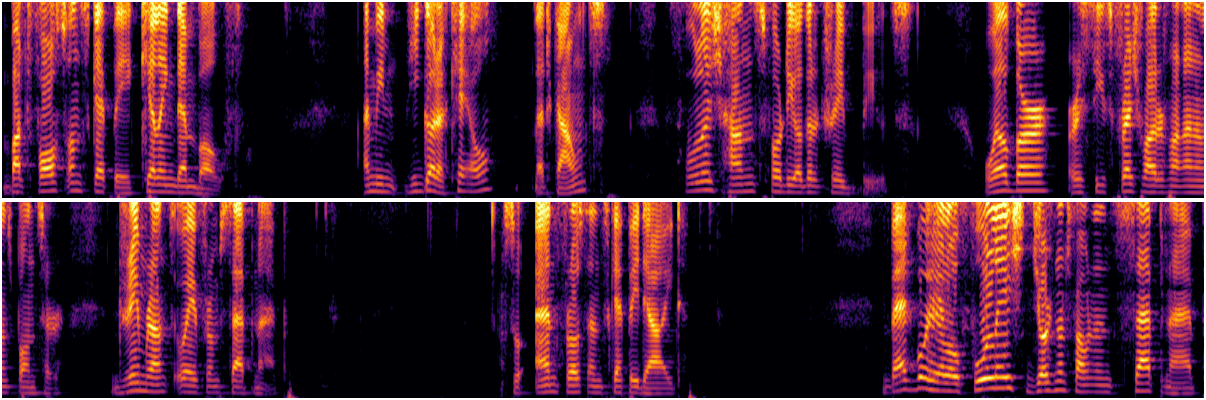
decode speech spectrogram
but falls on Skeppy, killing them both. I mean, he got a kill, that counts. Foolish hunts for the other tributes. Wilbur receives fresh water from an unknown sponsor. Dream runs away from Sapnap. So Antfrost and Skeppy died. Bad Boy Halo Foolish, George Not Found and Sapnap,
